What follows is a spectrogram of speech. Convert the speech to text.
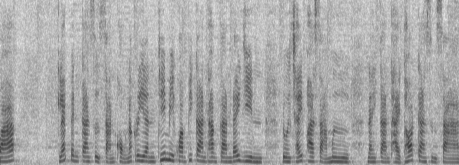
วะ และเป็นการสื่อสารของนักเรียนที่มีความพิการทางการได้ยิน โดยใช้ภาษามือในการถ่ายทอดการสื่อสาร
